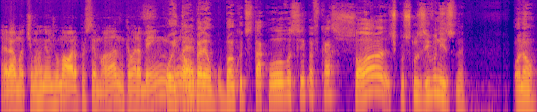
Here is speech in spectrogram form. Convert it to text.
Era uma, tinha uma reunião de uma hora por semana, então era bem, Pô, bem então, leve. peraí, o banco destacou você pra ficar só, tipo, exclusivo nisso, né? Ou não?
